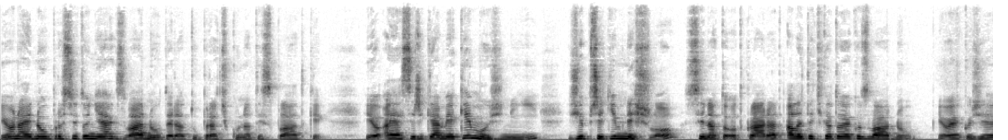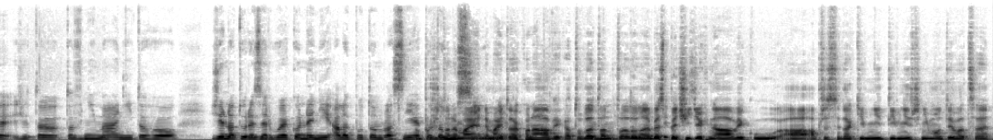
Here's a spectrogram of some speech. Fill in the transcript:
Jo, najednou prostě to nějak zvládnou, teda tu pračku na ty splátky. Jo, a já si říkám, jak je možný, že předtím nešlo si na to odkládat, ale teďka to jako zvládnou. Jo, jakože že to, to vnímání toho, že na tu rezervu jako není, ale potom vlastně jako no, to, to nemají, nemají to jako návyk a tohle, mm-hmm, tohle to nebezpečí těch návyků a, a přesně taky vní, ty vnitřní motivace,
